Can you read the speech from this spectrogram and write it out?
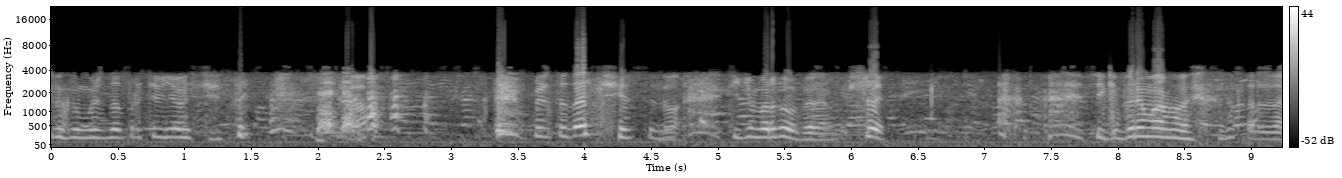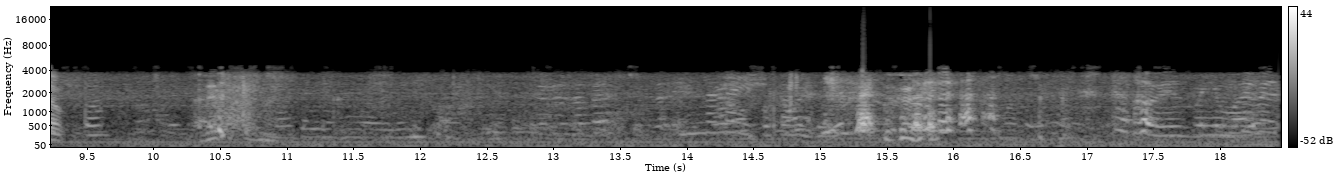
Слухай, можна проти нього сісти. Ми ж туди сісти. Тільки моргу беремо. Пішли. Тільки бери моргу, заражемо. А він понімає.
